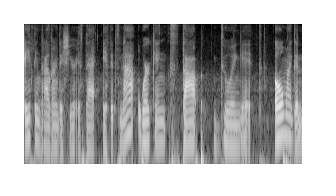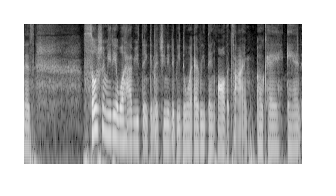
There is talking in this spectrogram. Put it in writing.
eighth thing that I learned this year is that if it's not working, stop doing it. Oh my goodness. Social media will have you thinking that you need to be doing everything all the time, okay? And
